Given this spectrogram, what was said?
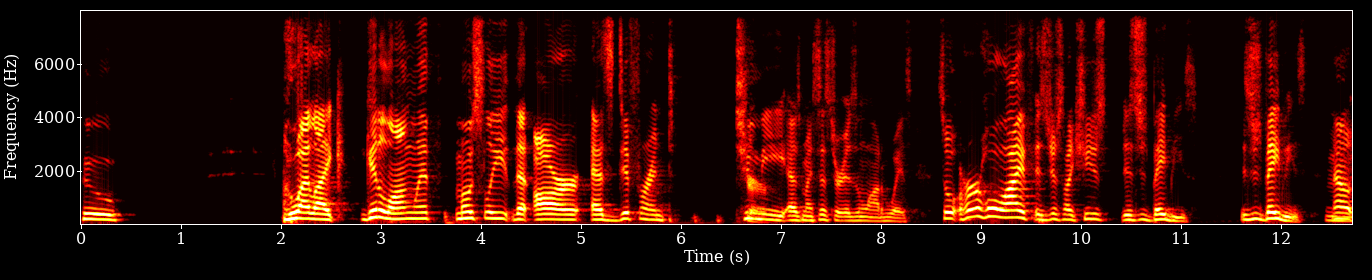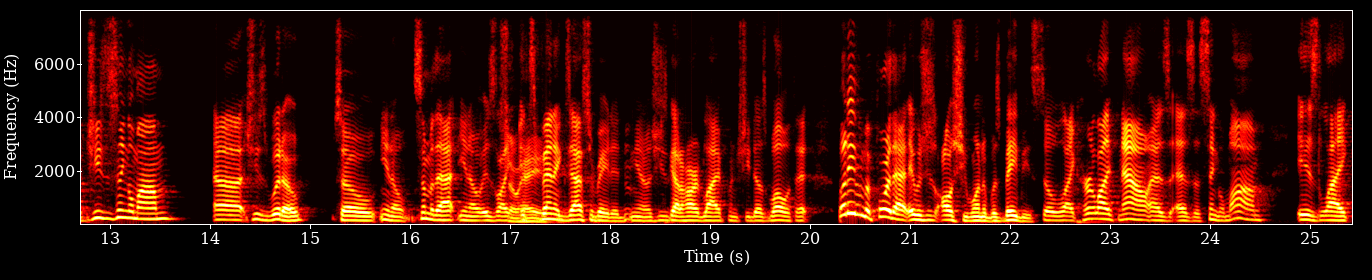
who who I like get along with mostly that are as different to Sure. me as my sister is in a lot of ways. So her whole life is just like she just it's just babies. It's just babies. Now Mhm. she's a single mom. Uh, she's a widow. So you know some of that you know is like So, it's hey. been exacerbated. You know she's got a hard life when she does well with it. But even before that, it was just all she wanted was babies. So like her life now as as a single mom is like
